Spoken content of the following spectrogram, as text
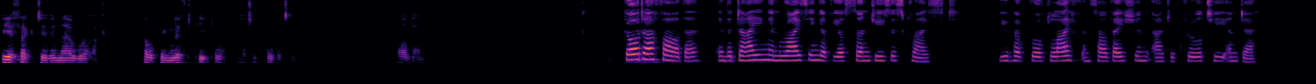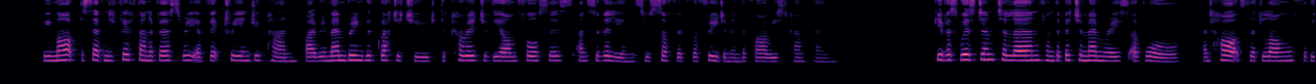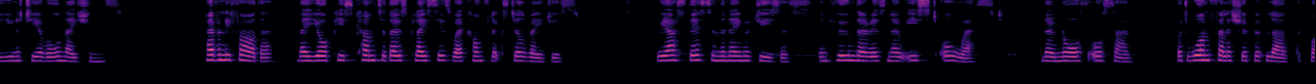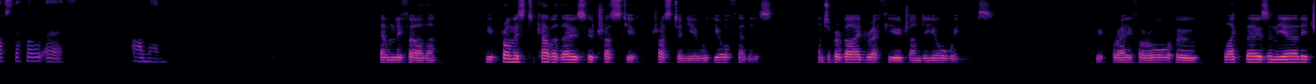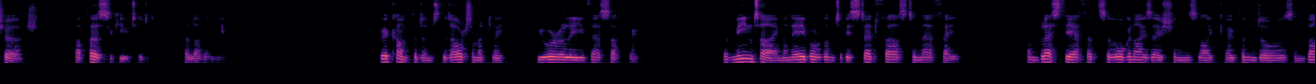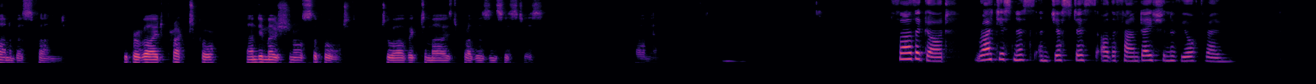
be effective in their work, helping lift people out of poverty. Amen. God our Father, in the dying and rising of your Son Jesus Christ, you have brought life and salvation out of cruelty and death. We mark the 75th anniversary of victory in Japan by remembering with gratitude the courage of the armed forces and civilians who suffered for freedom in the Far East campaign. Give us wisdom to learn from the bitter memories of war and hearts that long for the unity of all nations. Heavenly Father, may your peace come to those places where conflict still rages. We ask this in the name of Jesus, in whom there is no east or west, no north or south, but one fellowship of love across the whole earth. Amen. Heavenly Father, you've promised to cover those who trust you, trust in you with your feathers and to provide refuge under your wings. We pray for all who, like those in the early church, are persecuted for loving you. We are confident that ultimately you will relieve their suffering, but meantime enable them to be steadfast in their faith and bless the efforts of organisations like Open Doors and Barnabas Fund, who provide practical and emotional support to our victimized brothers and sisters. Amen. Father God, righteousness and justice are the foundation of your throne.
